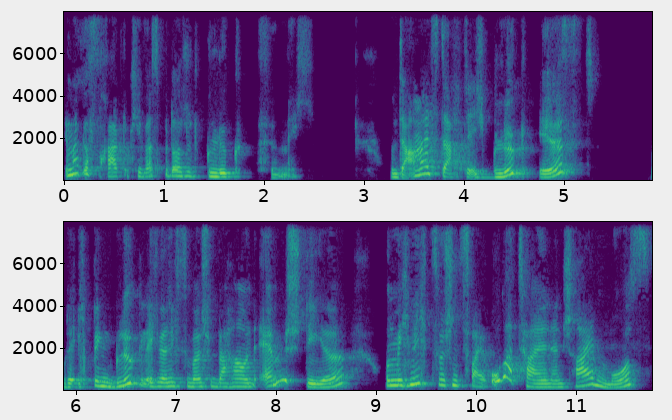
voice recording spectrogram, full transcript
immer gefragt, okay, was bedeutet Glück für mich? Und damals dachte ich, Glück ist, oder ich bin glücklich, wenn ich zum Beispiel bei H&M stehe und mich nicht zwischen zwei Oberteilen entscheiden muss,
